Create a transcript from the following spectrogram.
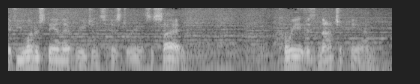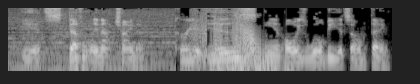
if you understand that region's history and society. Korea is not Japan. It's definitely not China. Korea is and always will be its own thing.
